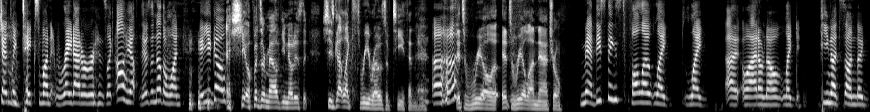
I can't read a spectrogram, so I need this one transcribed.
gently takes one right out of her and is like, "Oh, yeah, there's another one. Here you go." As she opens her mouth, you notice that she's got like three rows of teeth in there. Uh huh. It's real. It's real unnatural. Man, these things fall out like like uh, oh, I don't know, like peanuts on the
